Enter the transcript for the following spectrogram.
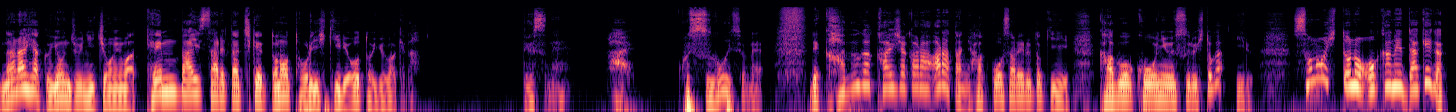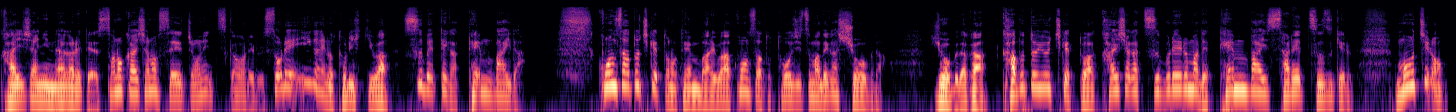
742兆円は転売されたチケットの取引量というわけだ。ですね。はい。これすごいですよね。で、株が会社から新たに発行されるとき、株を購入する人がいる。その人のお金だけが会社に流れて、その会社の成長に使われる。それ以外の取引は全てが転売だ。コンサートチケットの転売はコンサート当日までが勝負だ。勝負だが、株というチケットは会社が潰れるまで転売され続ける。もちろん、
